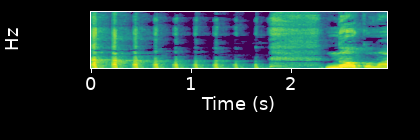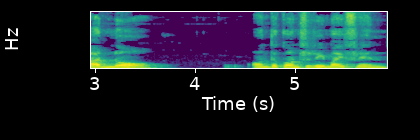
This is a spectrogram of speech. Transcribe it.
no, Kumar, no. On the contrary, my friend,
